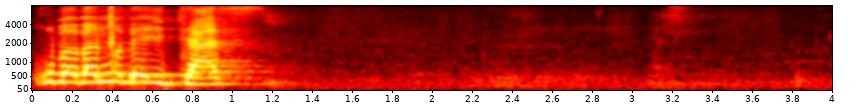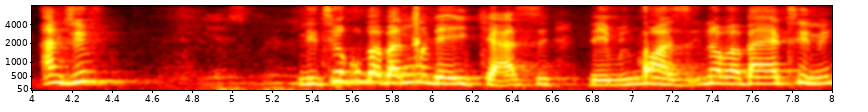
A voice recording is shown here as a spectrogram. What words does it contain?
kuba banxibe idyasi andiv nithe kuba banxibe idyasi neminqwazi inoba bayathini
